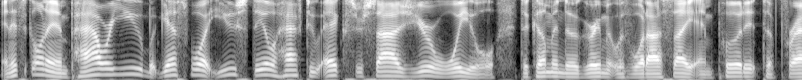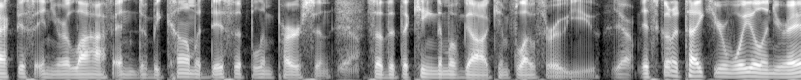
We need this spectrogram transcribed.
and it's going to empower you. But guess what? You still have to exercise your will to come into agreement with what I say and put it to practice in your life and to become a disciplined person Yeah. so that the kingdom of God can flow through you. Yeah. It's going to take your will and your effort,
